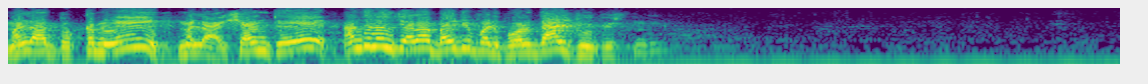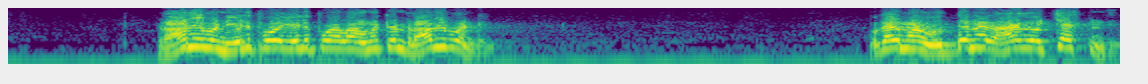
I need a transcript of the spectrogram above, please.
మళ్ళీ ఆ దుఃఖమే మళ్ళీ అశాంతే అందులోంచి ఎలా బయటకు పడిపోవడం దారి చూపిస్తుంది. రానివ్వండి వెళ్ళిపో వెళ్ళిపోవాలా అనకండి రానివ్వండి. ఒకవేళ మనం వద్దన్న రాగది వచ్చేస్తుంది.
